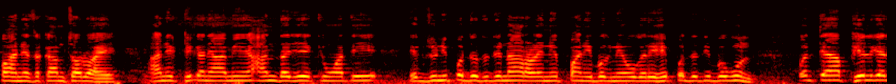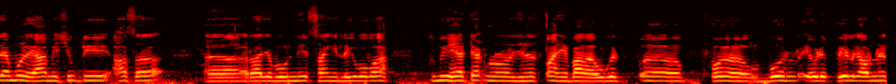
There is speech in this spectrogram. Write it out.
पाहण्याचं काम चालू आहे. अनेक ठिकाणी आम्ही अंदाजे किंवा ते एक जुनी पद्धत होती नारळाने पाणी बघणे वगैरे हे पद्धती बघून पण त्या फेल गेल्यामुळे आम्ही शेवटी असं राजाभाऊंनी सांगितलं की बाबा तुम्ही ह्या टेक्नॉलॉजीनंच पाणी बघा उगत बोर एवढे फेल गावण्यात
